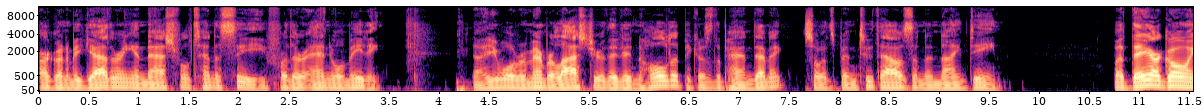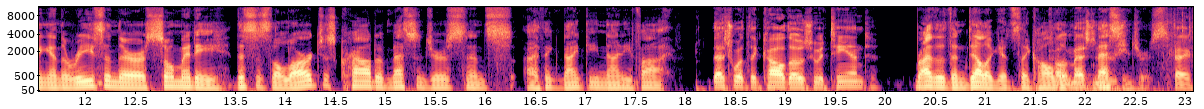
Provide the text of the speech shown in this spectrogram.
are going to be gathering in Nashville, Tennessee for their annual meeting. Now, you will remember last year they didn't hold it because of the pandemic, so it's been 2019. But they are going, and the reason there are so many, this is the largest crowd of messengers since, I think, 1995 That's what they call those who attend. rather than delegates, they call, Call them them messengers. Okay.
